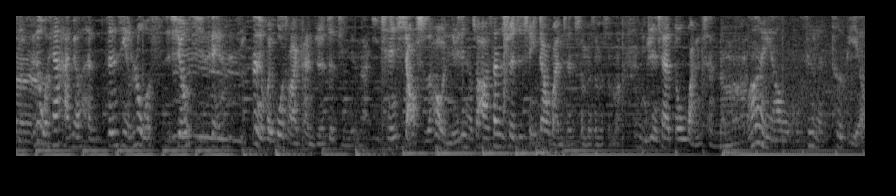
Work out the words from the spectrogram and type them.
情，只是我现在还没有很真心的落实休息这件事情。那你回过头来看，你觉得这几年来，以前小时候你一定想说啊，三十岁之前一定要完成什么什么什么，你觉得你现在都完成了吗？我告诉你哦，我这个人特别哦，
